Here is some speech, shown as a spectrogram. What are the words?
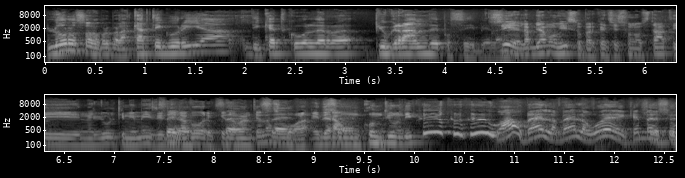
loro sono proprio la categoria di catcaller più grande possibile. Sì, l'abbiamo visto perché ci sono stati negli ultimi mesi Sì, dei lavori qui sì, davanti alla scuola ed era un continuo di wow, bella, bella, uè, che bel Sì.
